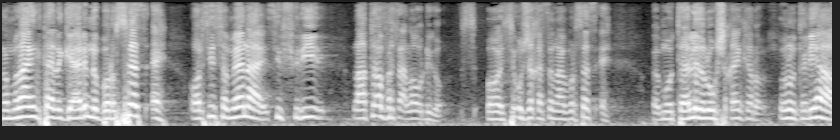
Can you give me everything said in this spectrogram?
Ramadaan intaa la gaarina process ah oo la sii sameynayo si free labaatan afar sac loo dhigo si u process ah mootaalida lagu shaqeyn karo inuu taliyaha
